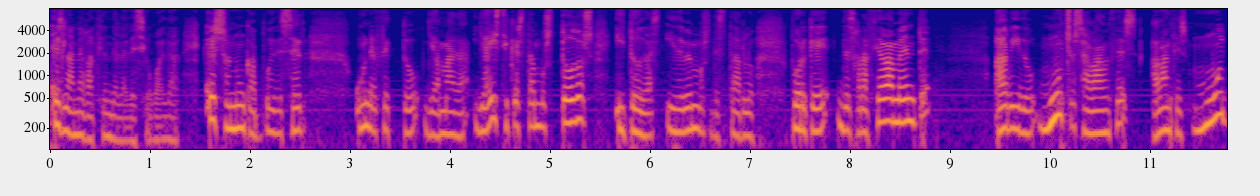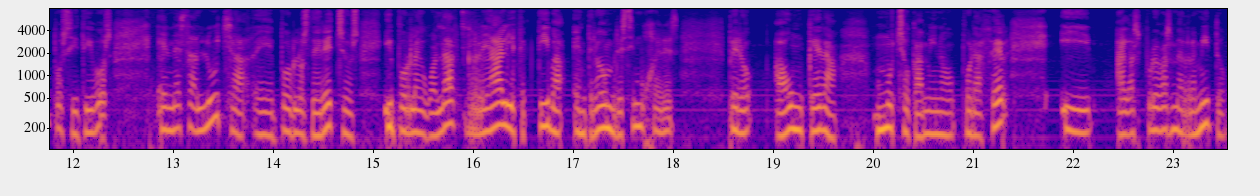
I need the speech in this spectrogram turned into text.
es la negación de la desigualdad. Eso nunca puede ser un efecto llamada. Y ahí sí que estamos todos y todas, y debemos de estarlo, porque desgraciadamente ha habido muchos avances, avances muy positivos en esa lucha eh, por los derechos y por la igualdad real y efectiva entre hombres y mujeres, pero aún queda mucho camino por hacer y a las pruebas me remito.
